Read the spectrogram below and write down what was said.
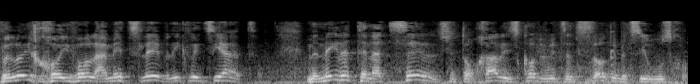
ולא יחויבו לאמץ לב ולקבוע יציאת. ממילא תנצל שתוכל לזכות במצוות צדוקה בצירוסכו.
